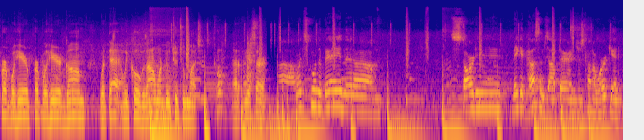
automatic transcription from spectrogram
Purple here, purple here, gum with that, and we cool because I don't want to do too too much. Cool. That- yes, sir. Uh, went to school in the Bay and then um, started making customs out there and just kind of working.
